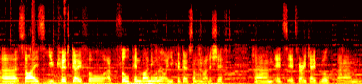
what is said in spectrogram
uh, size. You could go for a full pin binding on it, or you could go for something like the Shift. Um, it's it's very capable. Um,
